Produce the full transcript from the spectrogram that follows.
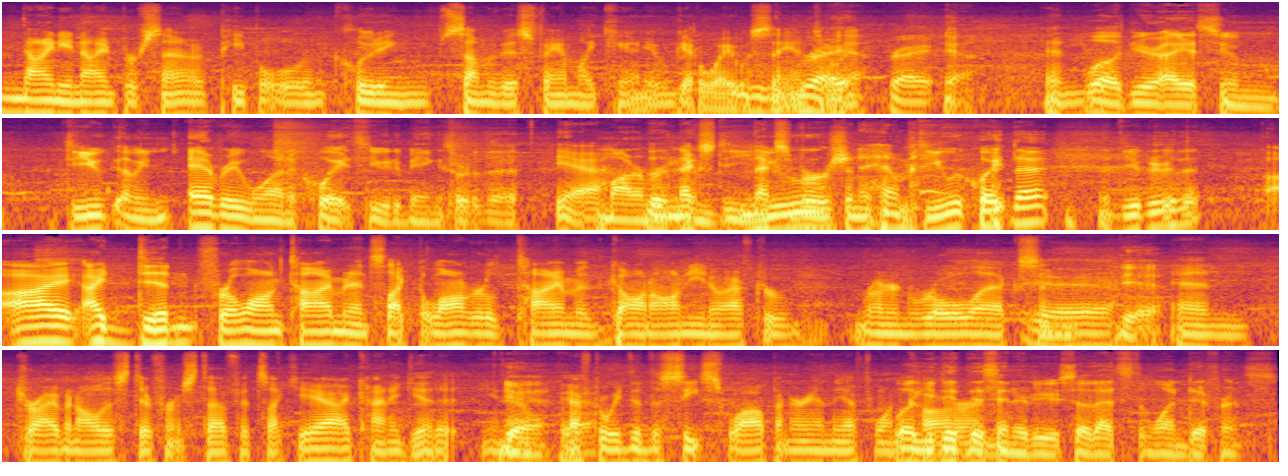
99% of people including some of his family can't even get away with saying to Right. him Right. Yeah. and Well, you're. I assume. Do you? I mean, everyone equates you to being sort of the yeah modern the version. next do next you, version of him Do you equate that? Do you agree with it? I, I didn't for a long time and it's like the longer time had gone on you know after running Rolex and Yeah. Yeah. and driving all this different stuff it's like yeah I kind of get it you know Yeah. after we did the seat swap and I ran the F1 Well, you did this interview, so that's the one difference.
